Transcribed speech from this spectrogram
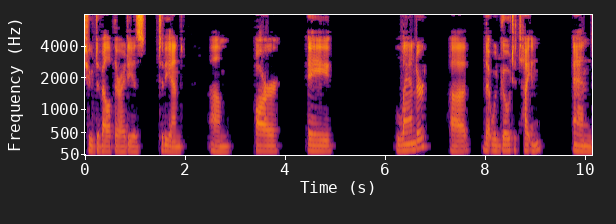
to develop their ideas to the end, um, are a lander uh, that would go to Titan and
